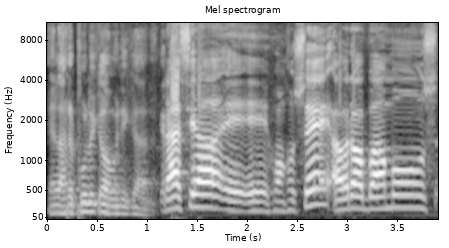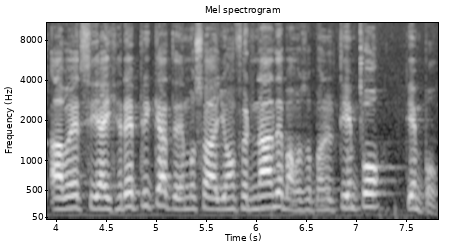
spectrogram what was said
en la República Dominicana. Gracias, eh, eh, Juan José. Ahora vamos a ver si hay réplica. Tenemos a Joan Fernández. Vamos a poner tiempo. Tiempo.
